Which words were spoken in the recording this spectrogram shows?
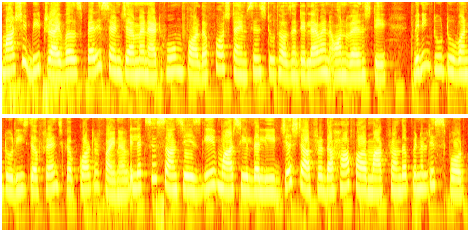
Marseille beat rivals Paris Saint-Germain at home for the first time since 2011 on Wednesday, winning 2-1 to reach the French Cup quarter-final. Alexis Sanchez gave Marseille the lead just after the half-hour mark from the penalty spot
